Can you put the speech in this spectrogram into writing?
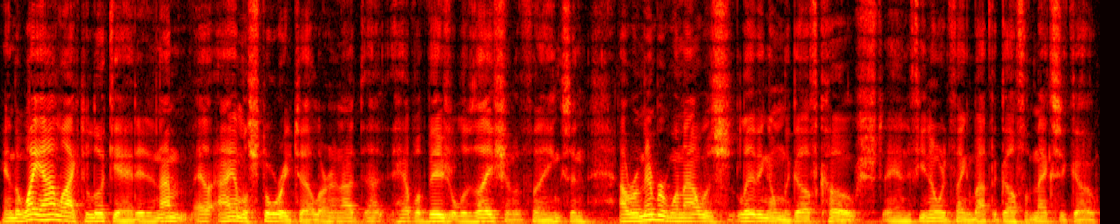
And the way I like to look at it, and I'm I am a storyteller, and I, I, have a visualization of things. And I remember when I was living on the Gulf Coast, and if you know anything about the Gulf of Mexico,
